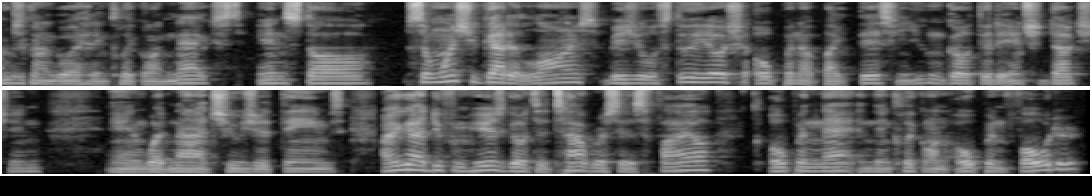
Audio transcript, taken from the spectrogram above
I'm just gonna go ahead and click on next, install, So once you got it launched, Visual Studio should open up like this and you can go through the introduction and whatnot, choose your themes. All you gotta do from here is go to the top where it says file, open that and then click on open folder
